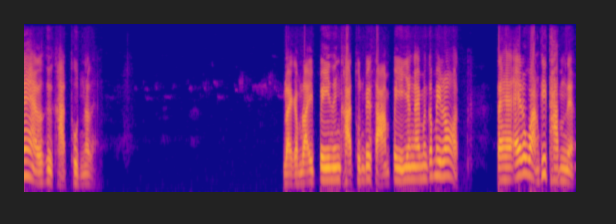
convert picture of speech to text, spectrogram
น่ๆก็คือขาดทุนนั่นแหละได้กำไรปีหนึ่งขาดทุนไปสามปียังไงมันก็ไม่รอด แต่ไอระหว่างที่ทำเนี่ย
